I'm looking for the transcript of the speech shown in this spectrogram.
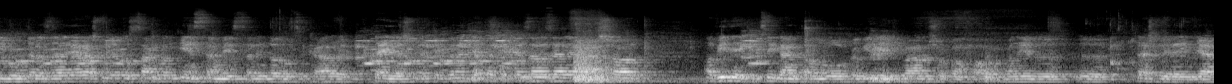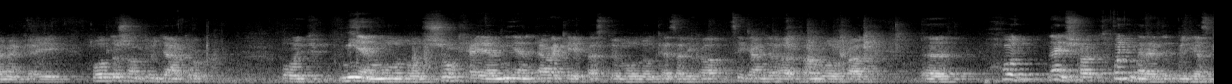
indult el az eljárás Magyarországon. Én személy szerint Daroci Károly teljes mértékben egyetetek ezzel az eljárással. A vidéki cigány tanulók, a vidéki városokban, falvakban élő testvéreink, gyermekei pontosan tudjátok, hogy milyen módon, sok helyen, milyen elképesztő módon kezelik a cigány tanulókat. Hogy, ne is, hogy mered ugye ezt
